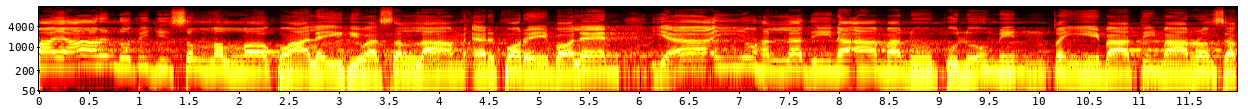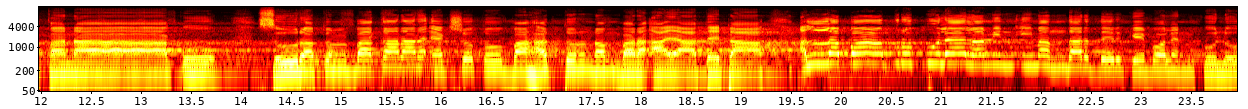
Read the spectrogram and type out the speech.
মায়ার নবীজি সাল্লাল্লাহু আলাইহি ওয়াসাল্লাম এরপরে বলেন, ইয়া আইয়ুহাল্লাযীনা আমানু কুলু মিন তাইয়্যিবাতি মা রাযাকনাকুম সূরাতুল বাকারার 172 নম্বর আয়াত এটা। আল্লাহ পাক আলামিন ঈমানদারদেরকে বলেন, কুলু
